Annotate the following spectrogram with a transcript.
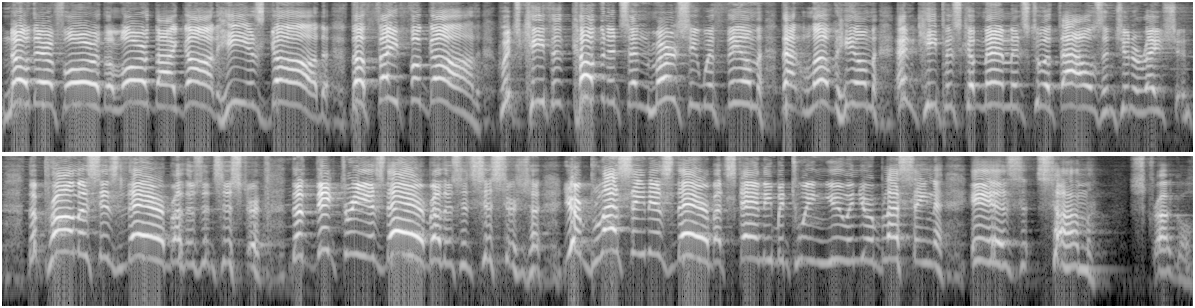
Know therefore the Lord thy God, he is God, the faithful God, which keepeth covenants and mercy with them that love him and keep his commandments to a thousand generations. The promise is there, brothers and sisters. The victory is there, brothers and sisters. Your blessing is there, but standing between you and your blessing is some struggle.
